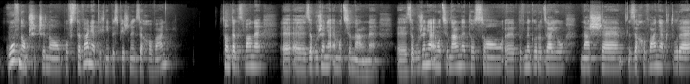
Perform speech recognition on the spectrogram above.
główną przyczyną powstawania tych niebezpiecznych zachowań są tak zwane e, e, zaburzenia emocjonalne. E, Zaburzenia emocjonalne to są pewnego rodzaju nasze zachowania, które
